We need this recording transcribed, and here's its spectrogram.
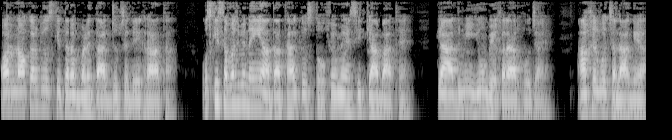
اور نوکر بھی اس کی طرف بڑے تعجب سے دیکھ رہا تھا۔ اس کی سمجھ میں نہیں آتا تھا کہ اس تحفے میں ایسی کیا بات ہے کہ آدمی یوں بے قرار ہو جائے۔ آخر وہ چلا گیا،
